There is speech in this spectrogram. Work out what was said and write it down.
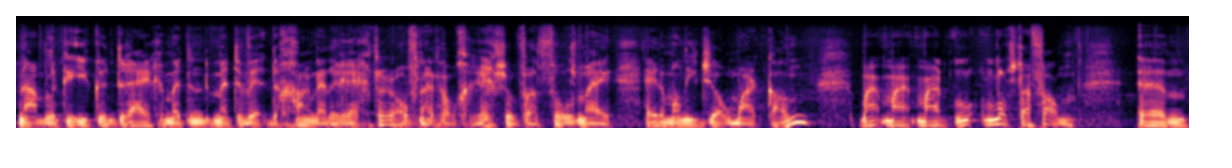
Namelijk, je kunt dreigen met, een, met de, de, gang naar de rechter of naar het Hoge Rechtshof, wat volgens mij helemaal niet zomaar kan. Maar, maar, maar los daarvan. Um,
